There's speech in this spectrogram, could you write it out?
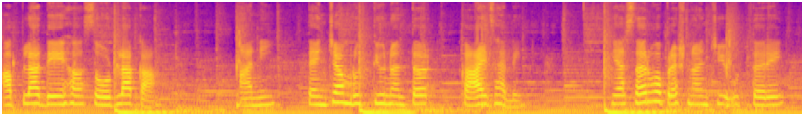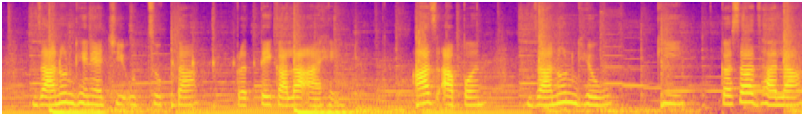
आपला देह सोडला का? आणि त्यांच्या मृत्यूनंतर काय झाले? या सर्व प्रश्नांची उत्तरे जाणून घेण्याची उत्सुकता प्रत्येकाला आहे. आज आपण जाणून घेऊ की कसा झाला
